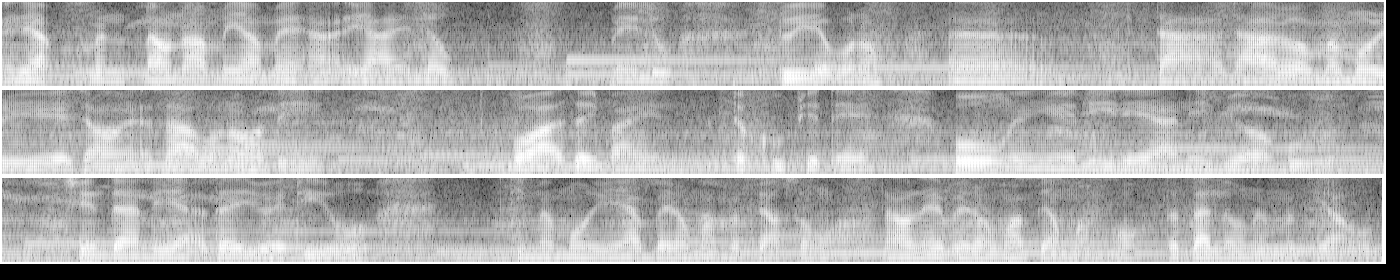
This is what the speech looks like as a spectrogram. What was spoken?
အညနောင်နာမရမယ်ဟာအရာတွေလုံးမယ်လို့တွေးတယ်ပေါ့နော်အဲဒါဒါကတော့ memory ရဲ့အကြောင်းရဲ့အစပေါ့နော်ဒီဘဝအစိတ်ပိုင်းတစ်ခုဖြစ်တယ်ဟိုးငယ်ငယ်လေးတွေကနေပြီးတော့အခုရှင်တန်တွေကအသက်အရွယ်အထိကို ဒီ memory ကဘယ်တော့မှမပြောင်းဆုံးအောင်။နောက်လည်းဘယ်တော့မှပြောင်းမှာမဟုတ်။တသက်လုံးလည်းမပြောင်းဘူး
